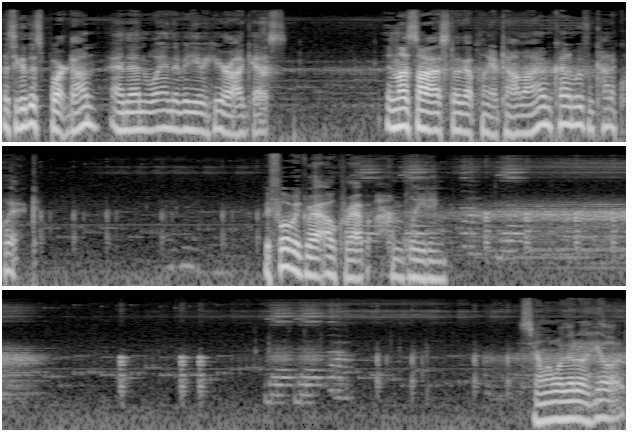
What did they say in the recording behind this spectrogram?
Let's get this part done, and then we'll end the video here, I guess. Unless not, I still got plenty of time. I'm kind of moving kind of quick. Before we grab, oh crap, I'm bleeding. The only way that'll heal it.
